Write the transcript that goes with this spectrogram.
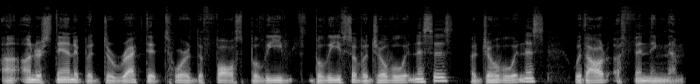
uh, understand it but direct it toward the false belief, beliefs of a Jehovah Witnesses, a Jehovah Witness, without offending them.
